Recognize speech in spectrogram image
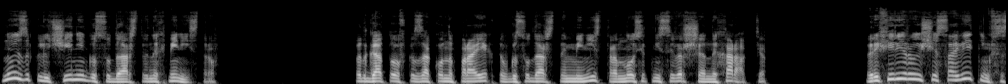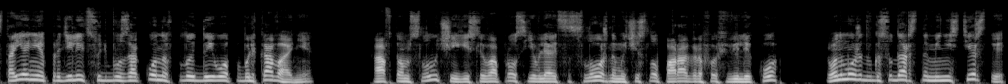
но и заключений государственных министров. Подготовка законопроектов государственным министрам носит несовершенный характер. Реферирующий советник в состоянии определить судьбу закона вплоть до его опубликования, а в том случае, если вопрос является сложным и число параграфов велико, он может в государственном министерстве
